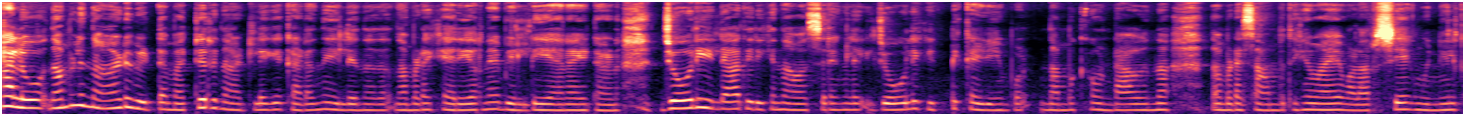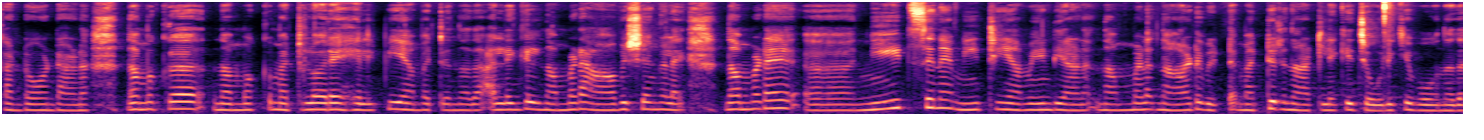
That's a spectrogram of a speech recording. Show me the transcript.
ഹലോ നമ്മൾ നാട് വിട്ട് മറ്റൊരു നാട്ടിലേക്ക് കടന്നു ചെല്ലുന്നത് നമ്മുടെ കരിയറിനെ ബിൽഡ് ചെയ്യാനായിട്ടാണ്. ജോലി ഇല്ലാതിരിക്കുന്ന അവസരങ്ങളിൽ ജോലി കിട്ടിക്കഴിയുമ്പോൾ നമുക്ക് ഉണ്ടാകുന്ന നമ്മുടെ സാമ്പത്തികമായ വളർച്ചയെ മുന്നിൽ കണ്ടുകൊണ്ടാണ് നമുക്ക് നമുക്ക് മറ്റുള്ളവരെ ഹെൽപ്പ് ചെയ്യാൻ പറ്റുന്നത്. അല്ലെങ്കിൽ നമ്മുടെ ആവശ്യങ്ങളെ നമ്മുടെ നീഡ്സിനെ മീറ്റ് ചെയ്യാൻ വേണ്ടിയാണ് നമ്മൾ നാട് വിട്ട് മറ്റൊരു നാട്ടിലേക്ക് ജോലിക്ക് പോകുന്നത്.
